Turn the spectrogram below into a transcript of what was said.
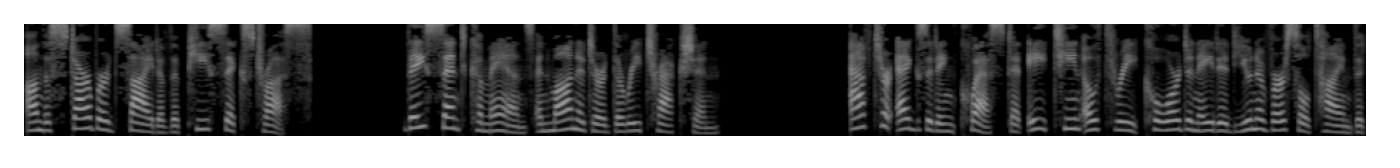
on the starboard side of the P6 truss. They sent commands and monitored the retraction. After exiting Quest at 1803 Coordinated Universal Time the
